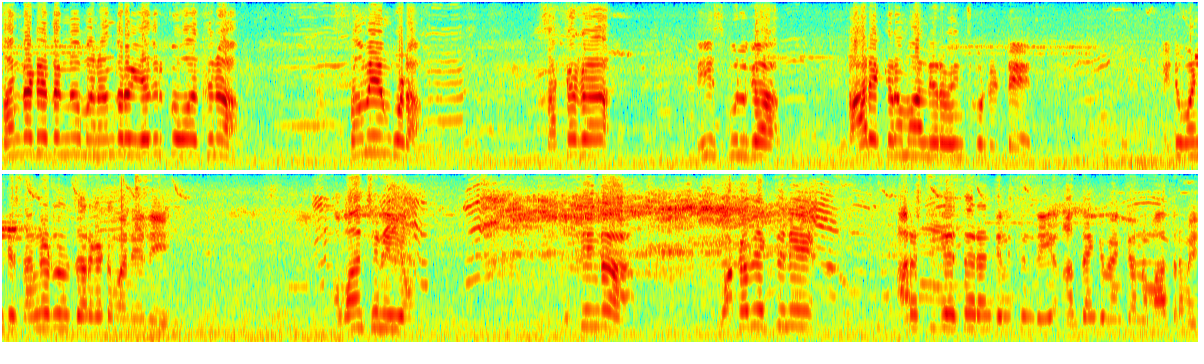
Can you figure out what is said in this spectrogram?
సంఘటితంగా మనందరం ఎదుర్కోవాల్సిన సమయం కూడా చక్కగా పీస్ఫుల్గా కార్యక్రమాలు నిర్వహించుకుంటుంటే ఇటువంటి సంఘటనలు జరగటం అనేది అవాంఛనీయం. ముఖ్యంగా ఒక వ్యక్తిని అరెస్ట్ చేశారని తెలిసింది అద్దంకి వెంకన్న మాత్రమే.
